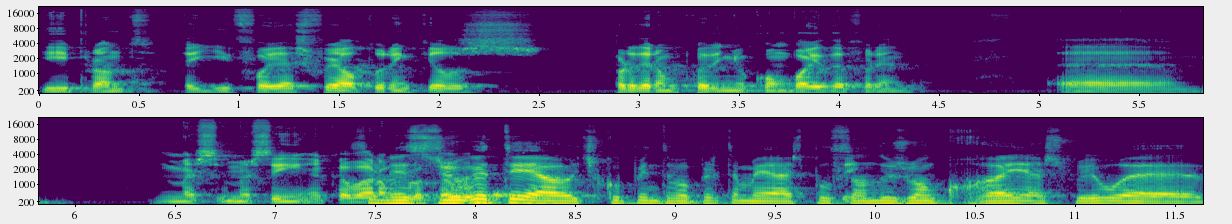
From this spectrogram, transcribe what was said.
E pronto, aí foi, acho que foi a altura em que eles perderam um bocadinho o comboio da frente. Uh, mas, mas sim, acabaram sim, nesse jogo até há, desculpa interromper, também a expulsão sim. do João Correia, acho eu, a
